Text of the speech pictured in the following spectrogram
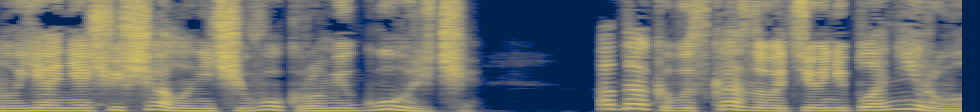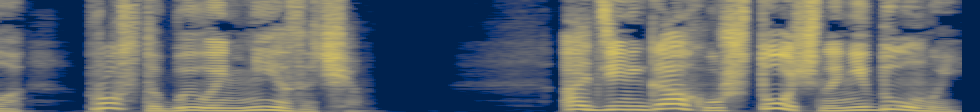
Но я не ощущала ничего, кроме горечи. Однако высказывать ее не планировала, просто было незачем. «О деньгах уж точно не думай»,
